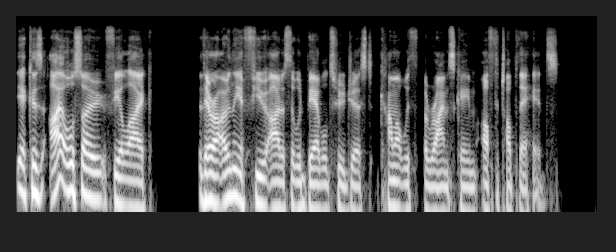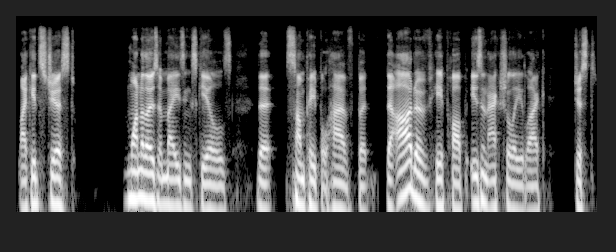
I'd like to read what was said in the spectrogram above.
Yeah, because I also feel like there are only a few artists that would be able to just come up with a rhyme scheme off the top of their heads. Like it's just one of those amazing skills that some people have, but the art of hip hop isn't actually like just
